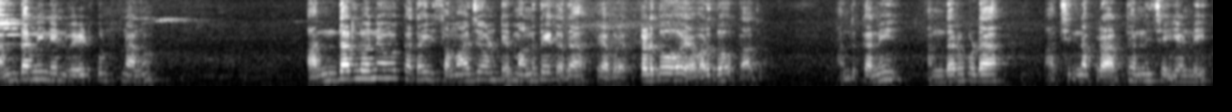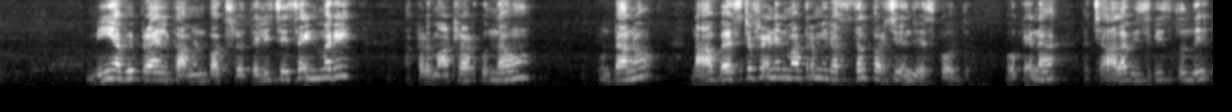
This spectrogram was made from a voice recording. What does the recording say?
అందరినీ నేను వేడుకుంటున్నాను. అందరిలోనే కదా ఈ సమాజం అంటే మనదే కదా ఎవరెక్కడదో ఎవరిదో కాదు. అందుకని అందరూ కూడా ఆ చిన్న ప్రార్థనని చెయ్యండి. మీ అభిప్రాయాలు కామెంట్ బాక్స్లో తెలియచేసేయండి. మరి అక్కడ మాట్లాడుకుందాము. ఉంటాను. నా బెస్ట్ ఫ్రెండ్ని మాత్రం మీరు అస్సలు పరిచయం చేసుకోవద్దు. ఓకేనా? అది చాలా విసిగిస్తుంది.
